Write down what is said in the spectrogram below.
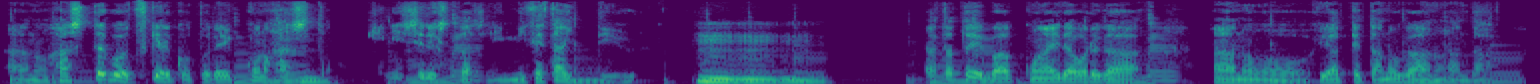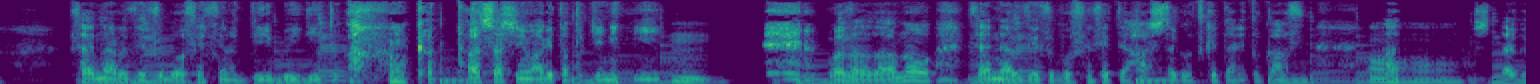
あの、ハッシュタグをつけることで、このハッシュタグを気にしてる人たちに見せたいっていう。うんうん例えば、この間俺が、あの、やってたのが、あの、なんだ、さよなら絶望先生の DVD とかを買った写真を上げたときにうん。う、ん。わざわざあの、さよなら絶望先生ってハッシュタグをつけたりとか、ハ。ッシュタグ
